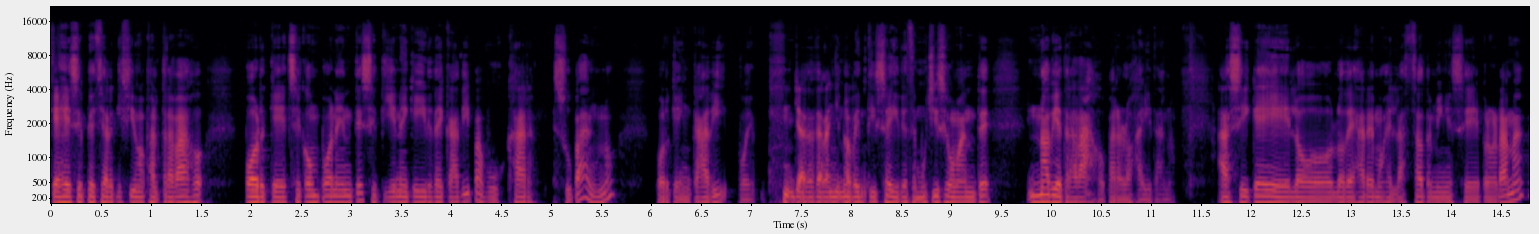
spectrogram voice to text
que es ese especial que hicimos para el trabajo, porque este componente se tiene que ir de Cádiz para buscar su pan, ¿no? Porque en Cádiz, pues ya desde el año 96, desde muchísimo antes, no había trabajo para los haitanos. Así que lo, lo dejaremos enlazado también ese programa.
